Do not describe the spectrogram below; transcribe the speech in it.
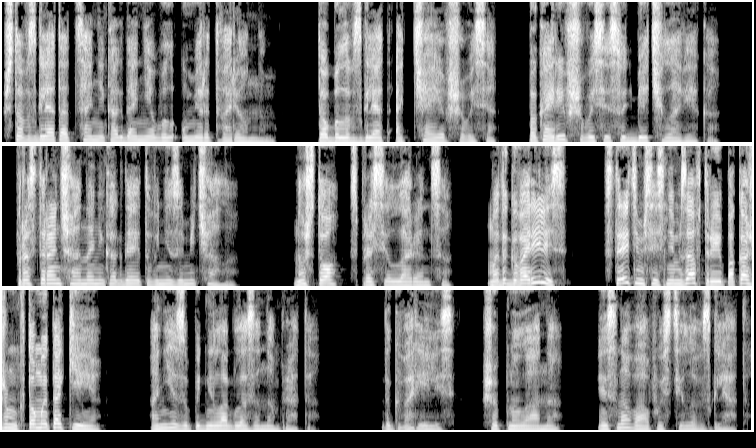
что взгляд отца никогда не был умиротворенным. То был взгляд отчаявшегося, покорившегося судьбе человека. Просто раньше она никогда этого не замечала. «Ну что?» — спросил Лоренцо. «Мы договорились? Встретимся с ним завтра и покажем, кто мы такие». Аньеза подняла глаза на брата. «Договорились», — шепнула она и снова опустила взгляд.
